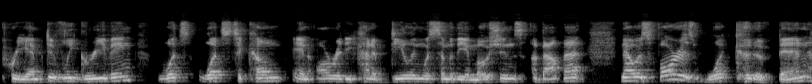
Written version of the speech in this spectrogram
preemptively grieving what's what's to come, and already kind of dealing with some of the emotions about that. Now, as far as what could have been,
